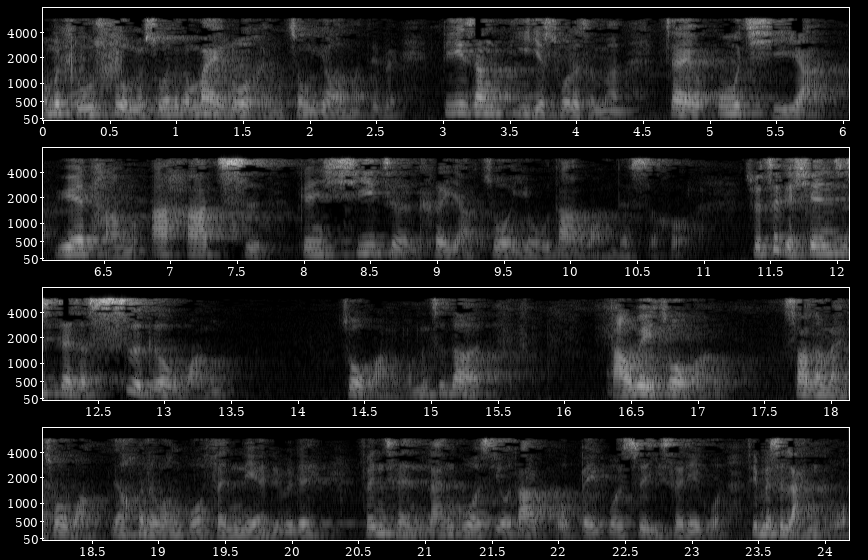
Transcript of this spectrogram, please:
我们读书，我们说那个脉络很重要嘛，对不对？第一章第一节说了什么？在乌齐亚、约唐、阿哈次跟西泽克亚做犹大王的时候，所以这个先知是在这四个王做王。我们知道达卫做王，萨勒满做王，然后呢王国分裂，对不对？分成南国是犹大国，北国是以色列国，这边是南国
